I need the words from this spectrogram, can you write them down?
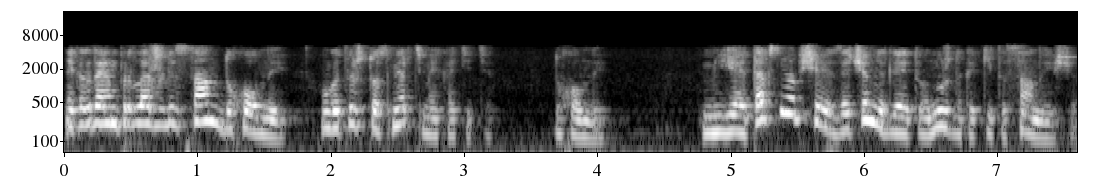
И когда ему предложили сан духовный, он говорит, вы что, смерти моей хотите? Духовный. Я и так с ним общаюсь, зачем мне для этого нужно какие-то саны еще?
